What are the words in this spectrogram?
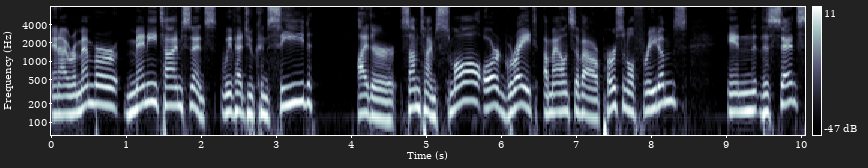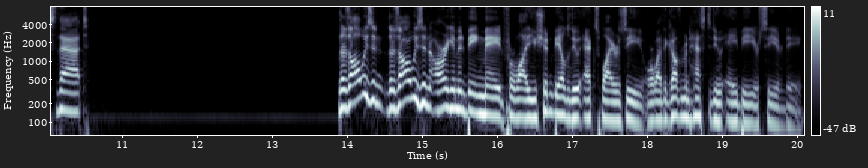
And I remember many times since we've had to concede either sometimes small or great amounts of our personal freedoms in the sense that there's always an there's always an argument being made for why you shouldn't be able to do X, Y, or Z, or why the government has to do A, B, or C, or D.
